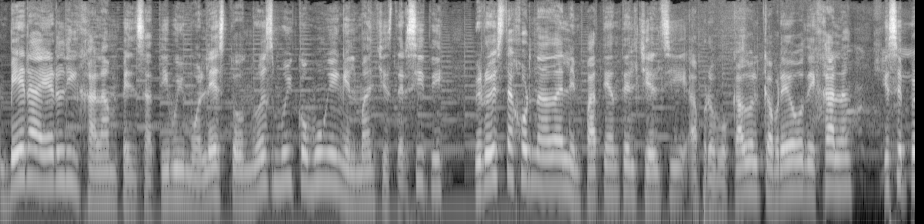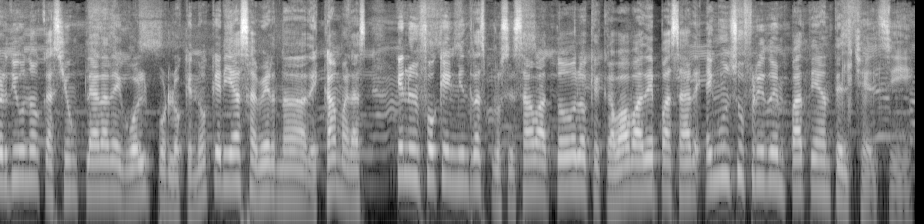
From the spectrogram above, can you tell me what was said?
Ver a Erling Haaland pensativo y molesto no es muy común en el Manchester City, pero esta jornada el empate ante el Chelsea ha provocado el cabreo de Haaland que se perdió una ocasión clara de gol por lo que no quería saber nada de cámaras que lo enfoquen mientras procesaba todo lo que acababa de pasar en un sufrido empate ante el Chelsea.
